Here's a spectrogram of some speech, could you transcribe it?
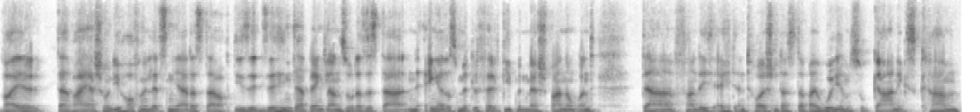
weil da war ja schon die Hoffnung im letzten Jahr, dass da auch diese, diese Hinterbänkler und so, dass es da ein engeres Mittelfeld gibt mit mehr Spannung und da fand ich echt enttäuschend, dass da bei Williams so gar nichts kam.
